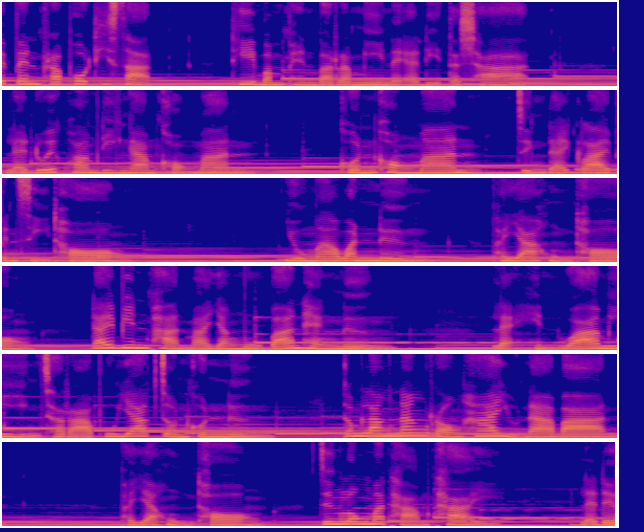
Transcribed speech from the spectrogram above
ยเป็นพระโพธิสัตว์ ที่บำเพ็ญบารมีในอดีตชาติ และด้วยความดีงามของมัน ขนของมันจึงได้กลายเป็นสีทอง อยู่มาวันหนึ่งพญาหงทอง ได้บินผ่านมายังหมู่บ้านแห่งหนึ่ง และเห็นว่ามีหญิงชราผู้ยากจนคนหนึ่งกำลังนั่งร้องไห้อยู่หน้าบ้านพญาหงทองจึงลงมาถามไถ่และได้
